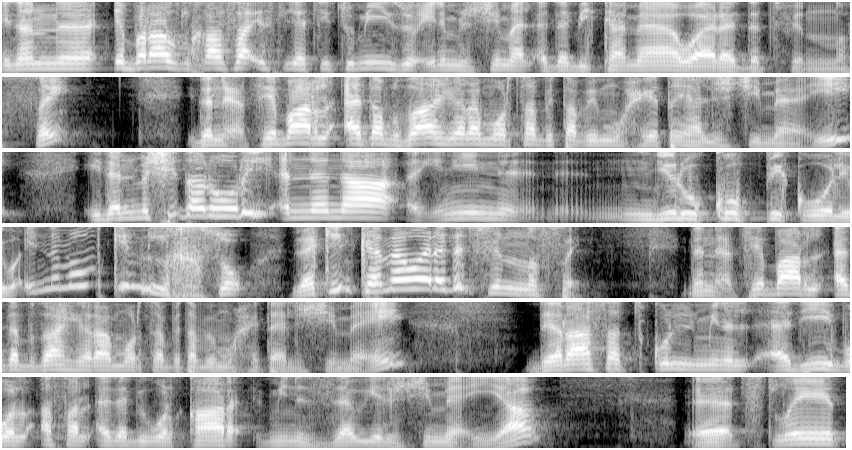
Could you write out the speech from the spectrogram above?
إذا إبراز الخصائص التي تميز علم الاجتماع الأدبي كما وردت في النص. اذا اعتبار الأدب ظاهرة مرتبطة بمحيطها الاجتماعي. اذا ماشي ضروري أننا يعني نديروا كوبي كولي وإنما ممكن نلخصوا لكن كما وردت في النص. اذا اعتبار الأدب ظاهرة مرتبطة بمحيطها الاجتماعي. دراسة كل من الأديب والأثر الأدبي والقارئ من الزاوية الاجتماعية. آه، تسليط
